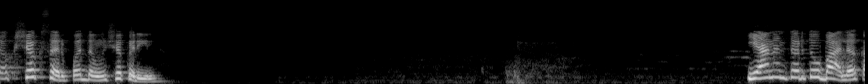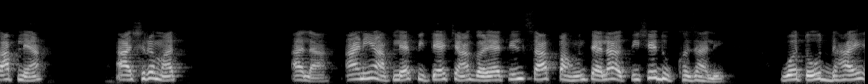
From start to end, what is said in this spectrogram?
तक्षक सर्प दंश करील. यानंतर तो बालक आपल्या आश्रमात आला आणि आपल्या पित्याच्या गळ्यातील साप पाहून त्याला अतिशय दुःख झाले व तो धाय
